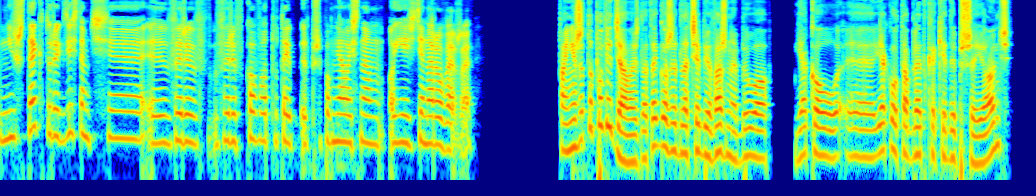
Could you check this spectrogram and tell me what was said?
niż te, które gdzieś tam ci się y, wyryw, wyrywkowo tutaj y, przypomniałeś nam o jeździe na rowerze. Fajnie, że to powiedziałeś, dlatego że dla ciebie ważne było, jaką, y, jaką tabletkę kiedy przyjąć,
